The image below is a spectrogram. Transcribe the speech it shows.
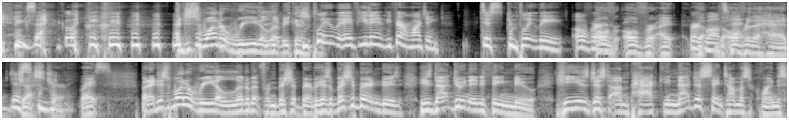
exactly. I just want to read a little because completely. If you didn't, if you aren't watching, just completely over. over over I, the, the over the head Just gesture, right? yes. But I just want to read a little bit from Bishop Barron because what Bishop Barron does he's not doing anything new. He is just unpacking not just St. Thomas Aquinas,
